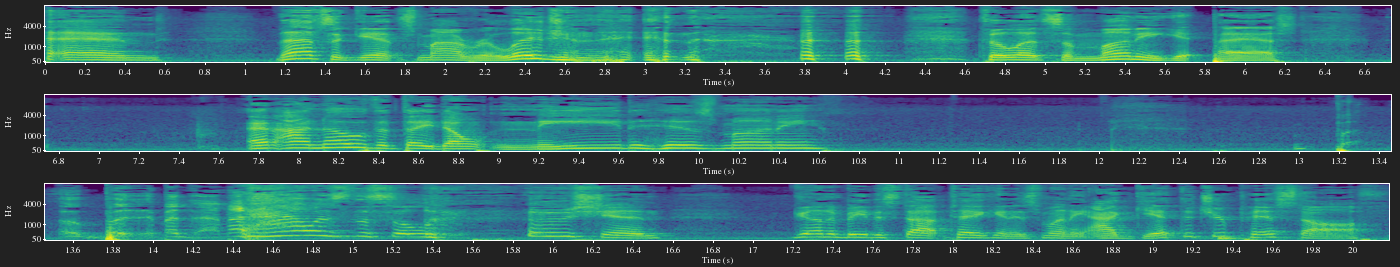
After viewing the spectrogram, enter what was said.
and that's against my religion to let some money get passed. And I know that they don't need his money, but but but, how is the solution going to be to stop taking his money? I get that you're pissed off.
